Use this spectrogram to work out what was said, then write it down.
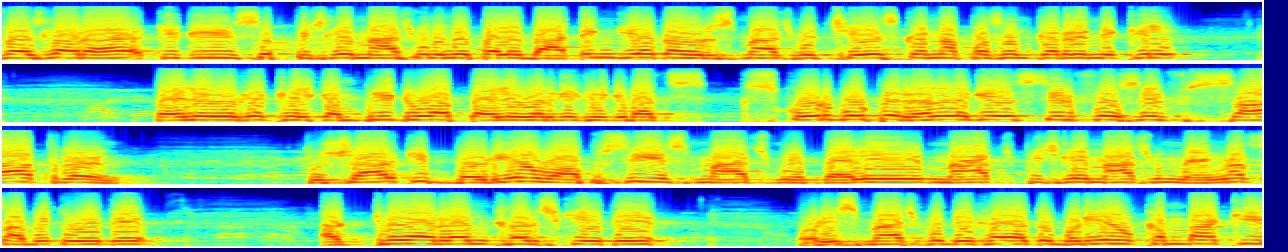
फैसला रहा, क्योंकि इससे पिछले मैच में उन्होंने पहले बैटिंग किया था और इस मैच में चेस करना पसंद कर रहे निखिल। पहले ओवर का खेल कंप्लीट हुआ, पहले ओवर के खेल के बाद स्कोर बोर्ड पर रन लगे, सिर्फ़ और सिर्फ़ सात रन। तुषार की बढ़िया वापसी इस मैच में, पहले मैच पिछले मैच में महँगा साबित हुए थे अठारह रन खर्च किए थे। और इस मैच में देखा जाए तो बढ़िया कमबैक की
